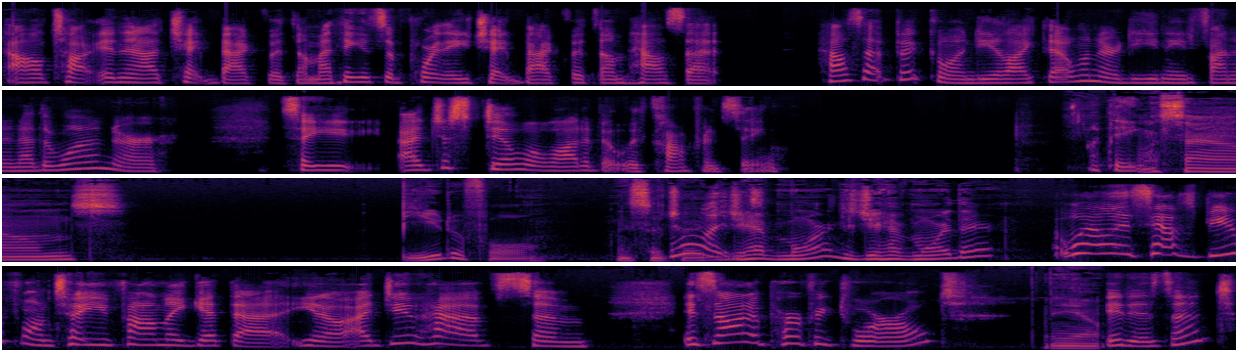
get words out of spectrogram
I'll talk and then I'll check back with them. I think it's important that you check back with them. How's that? How's that book going? Do you like that one or do you need to find another one? Or so you I just deal a lot of it with conferencing. I think That sounds beautiful. Miss Ochoa. Well, Did you have more? Did you have more there? Well, it sounds beautiful until you finally get that. You know, I do have some, it's not a perfect world. Yeah. It isn't.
